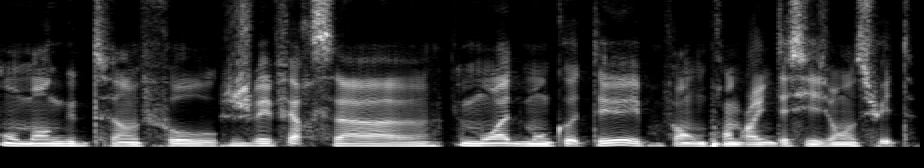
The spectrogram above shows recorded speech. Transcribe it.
on manque d'infos, je vais faire ça euh, moi de mon côté, et enfin on prendra une décision ensuite.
